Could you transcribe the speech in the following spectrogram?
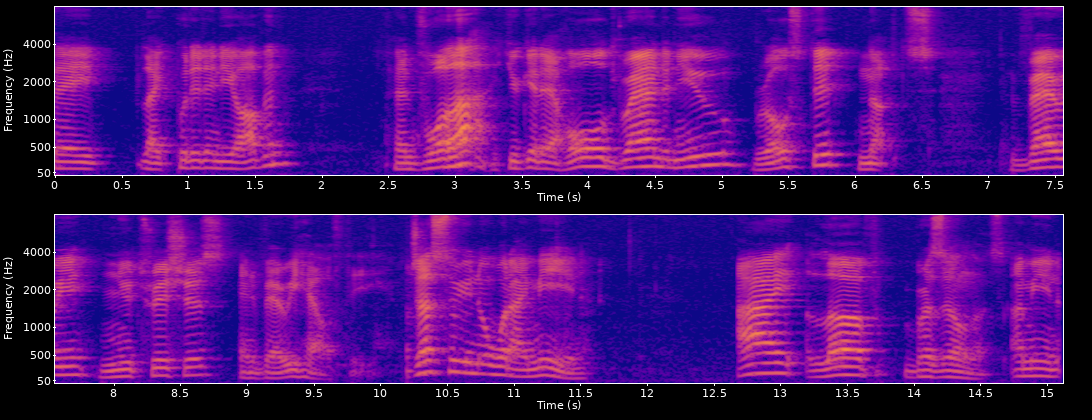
they like put it in the oven and voila you get a whole brand new roasted nuts. Very nutritious and very healthy. Just so you know what I mean I love Brazil nuts. I mean,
